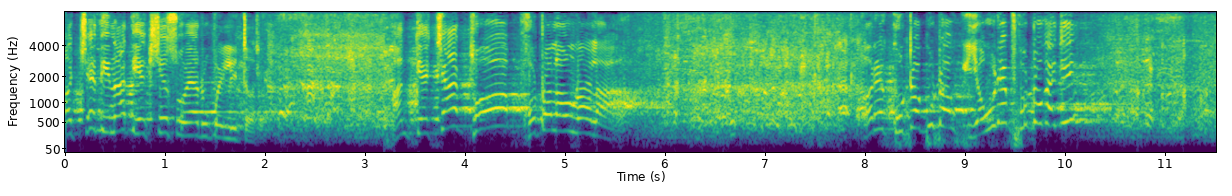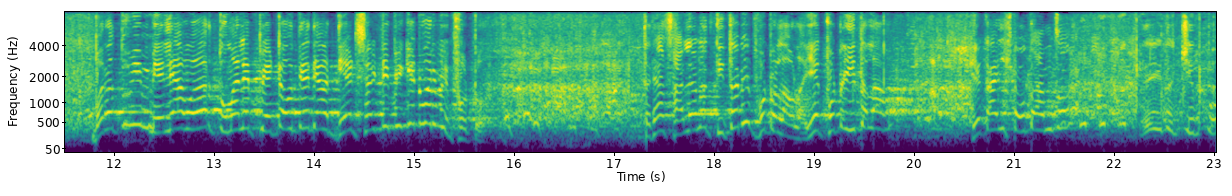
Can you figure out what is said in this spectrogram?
अच्छे दिनात एकशे सोळा रुपये लिटर. आणि त्याच्यात तो फोटो लावून राहिला. अरे कुठं कुठं? एवढे फोटो काजी बरं तुम्ही मेल्यावर तुम्हाला पेटवते. डेथ सर्टिफिकेट वर बी फोटो तर त्या साल्यानं तिथं बी फोटो लावला. एक फोटो इथं लाव. हे काय ठेवतं आमचं? हे इथं चिपकू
